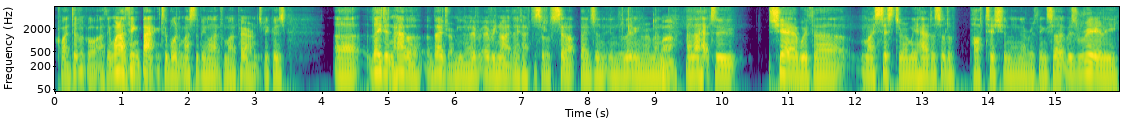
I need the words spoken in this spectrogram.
quite difficult. I think when I think back to what it must have been like for my parents because uh, they didn't have a, a bedroom. You know, every, every night they'd have to sort of set up beds in, in the living room, and Wow. and I had to share with uh, my sister, and we had a sort of partition and everything. So it was really,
